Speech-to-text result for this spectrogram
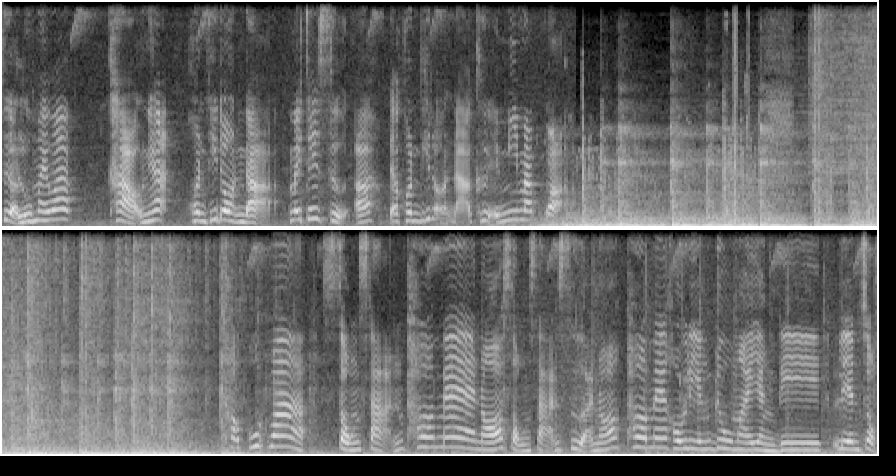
เสือรู้ไหมว่าข่าวเนี้ยคนที่โดนด่าไม่ใช่เสือแต่คนที่โดนด่าคือเอมมี่มากกว่า เขาพูดว่าสงสารพ่อแม่เนาะสงสารเสือเนาะพ่อแม่เขาเลี้ยงดูมาอย่างดี เรียนจบ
